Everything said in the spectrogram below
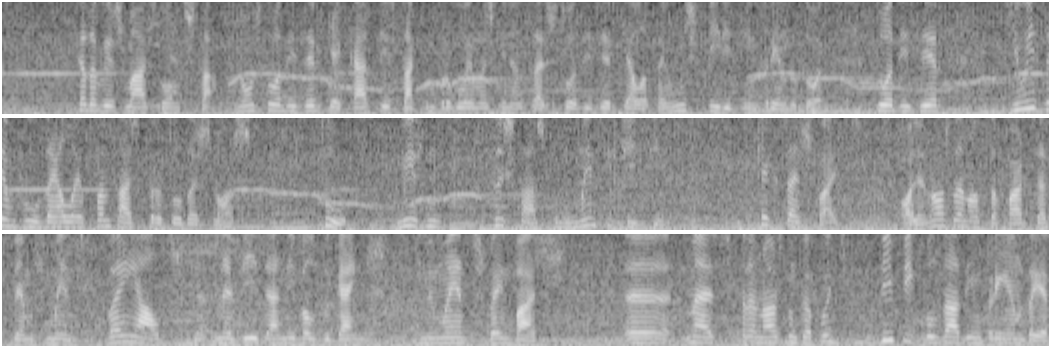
cada vez mais de onde está. Não estou a dizer que a Kátia está com problemas financeiros, estou a dizer que ela tem um espírito empreendedor. Estou a dizer que o exemplo dela é fantástico para todas nós. Tu, mesmo se estás com um momento difícil, o que é que tens feito? Olha, nós da nossa parte já tivemos momentos bem altos na vida a nível de ganhos e momentos bem baixos mas para nós nunca foi dificuldade de empreender,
